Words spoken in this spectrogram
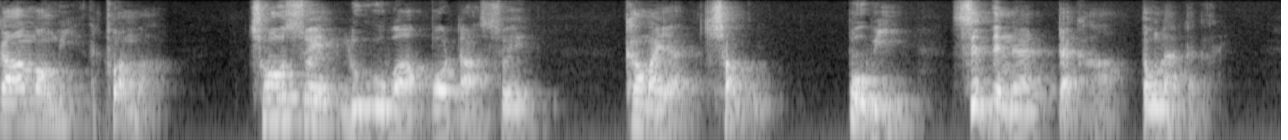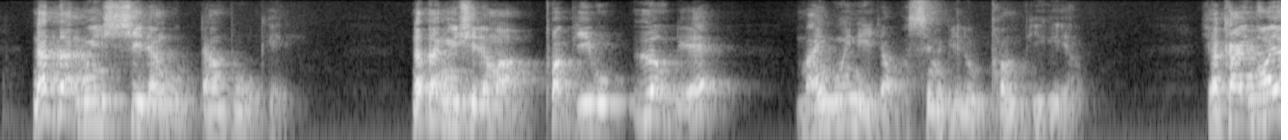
ကားမောင်းပြီးအထွက်မှာချောဆွဲလူကိုပါပေါ်တာဆွဲခမရ6ကို ပို့ပြီးစစ်တင်နှန်းတက်ခါ3လတက်ခါနတ်တန်ကွင်းရှေ့တန်းကိုတန်းပို့ခဲ့တယ်နတ်တန်ကွင်းရှေ့တန်းမှာထွက်ပြေးဖို့လှုပ်တယ်မိုင်းကွင်းတွေကြောင့်အဆင်မပြေလို့ထွက်မပြေးခဲ့ရဘူးရခိုင်သွားရ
